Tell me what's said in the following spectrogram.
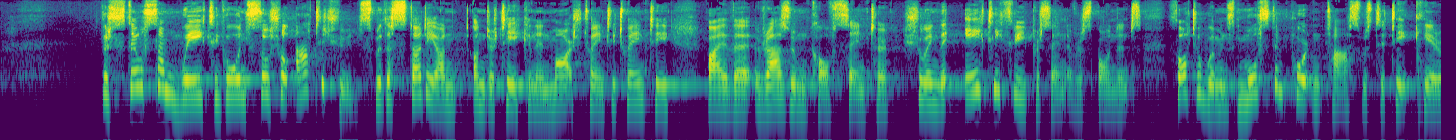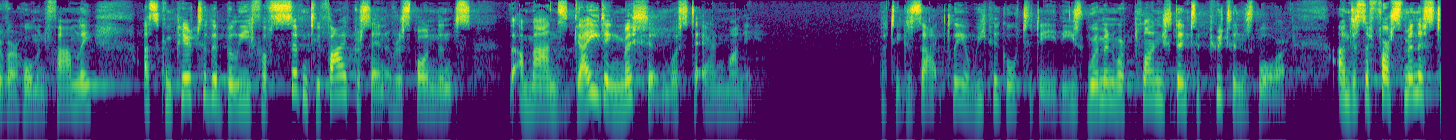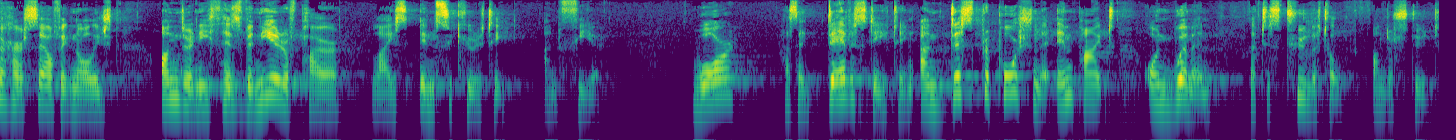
There's still some way to go in social attitudes, with a study un undertaken in March 2020 by the Razumkov Centre showing that 83% of respondents thought a woman's most important task was to take care of her home and family, as compared to the belief of 75% of respondents that a man's guiding mission was to earn money. But exactly a week ago today, these women were plunged into Putin's war, and as the First Minister herself acknowledged, underneath his veneer of power lies insecurity and fear. War has a devastating and disproportionate impact on women that is too little understood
